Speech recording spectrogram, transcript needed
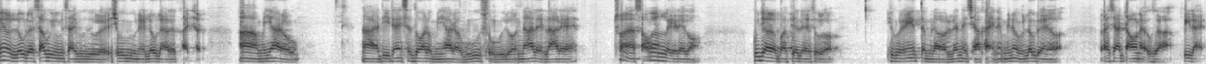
မင်းတို့လှုပ်လဲစောက်ပြီးမဆိုင်ဘူးဆိုတော့အချိုးမျိုးနဲ့လှုပ်လာတဲ့ခါကျတော့အာမရတော့ဘူးငါဒီတိုင်းဆက်သွားလို့မရတော့ဘူးဆိုပြီးတော့နားလည်လာတယ်ထွန်းဆောင်းရမ်းလဲတဲ့ကောင်ခုကြတော့ဘာဖြစ်လဲဆိုတော့ယူကရိန်းတမန်တော်လက်နဲ့ချခိုင်းတယ်မင်းတို့လောက်တယ်တော့ရုရှားတောင်းတဲ့ဥစ္စာပေးလိုက်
